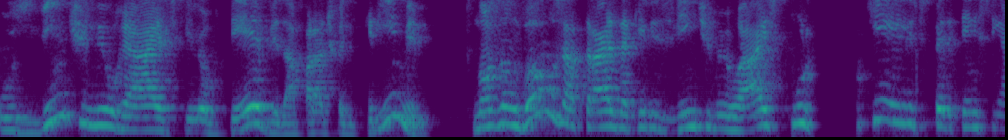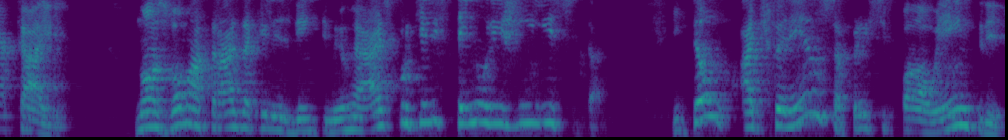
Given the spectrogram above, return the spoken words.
os 20 mil reais que ele obteve da prática de crime, nós não vamos atrás daqueles 20 mil reais porque eles pertencem a Caio. Nós vamos atrás daqueles 20 mil reais porque eles têm origem ilícita. Então, a diferença principal entre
